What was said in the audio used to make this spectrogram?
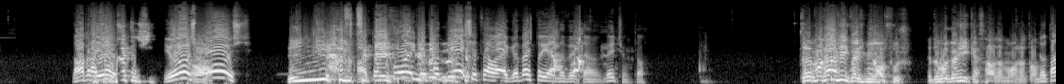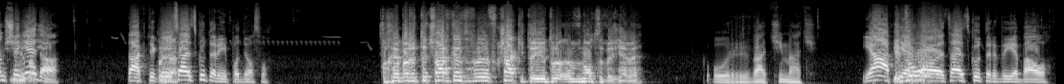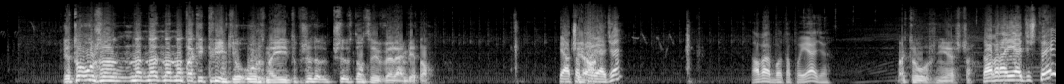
Dobra, już. Już, O. puść! Nie, A to chuj, nie podniesie całego, weź to jedno, wy, ten, wyciąg to. To bagażnik weź mi otwórz. Ja do bagażnika sadę może to. No tam się nie da. Tak, tylko No ja- cały skuter nie podniosło. To chyba, że te czwartkę w, w krzaki to jutro w nocy weźmiemy. Kurwa ci mać. Ja pierdolę, cały skuter wyjebało. Ja to użę na, na, na, na takie klinki urne i tu przy, przy w nocy wyrębię to. Ja to Czy ja? pojedzie? Dobra, bo to pojedzie. Jak to użnie jeszcze. Dobra, jedziesz ty?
